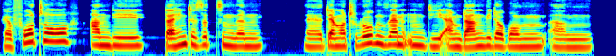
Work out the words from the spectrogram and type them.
per Foto an die dahinter sitzenden äh, Dermatologen senden, die einem dann wiederum ähm,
